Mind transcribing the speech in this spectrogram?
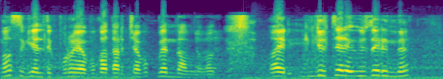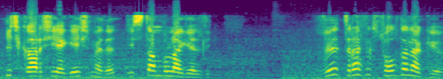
Nasıl geldik buraya bu kadar çabuk ben de anlamadım. Hayır İngiltere üzerinden hiç karşıya geçmeden İstanbul'a geldik. Ve trafik soldan akıyor.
